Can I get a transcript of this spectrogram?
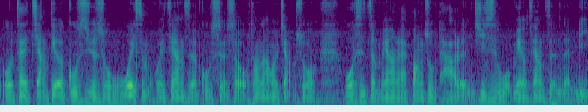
我在讲第二个故事，就是说我为什么会这样子的故事的时候，我通常会讲说我是怎么样来帮助他人，其实我没有这样子的能力。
